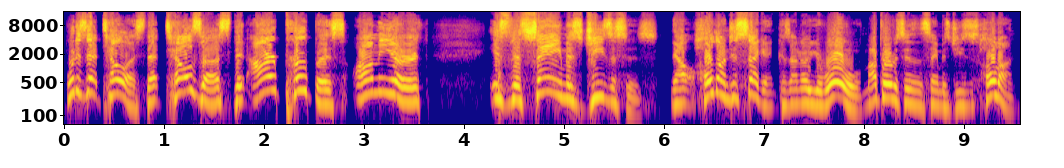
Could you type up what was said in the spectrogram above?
What does that tell us? That tells us that our purpose on the earth is the same as Jesus's. Now, hold on just a second, because I know you're, whoa, my purpose isn't the same as Jesus. Hold on.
